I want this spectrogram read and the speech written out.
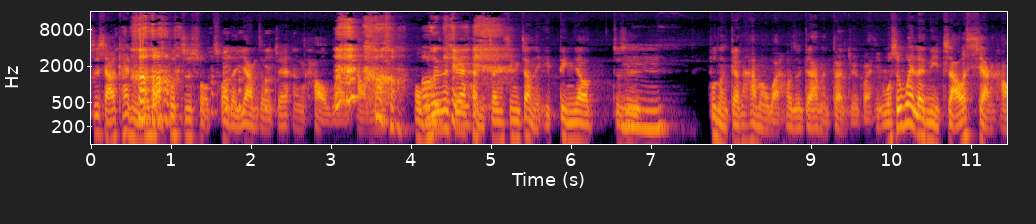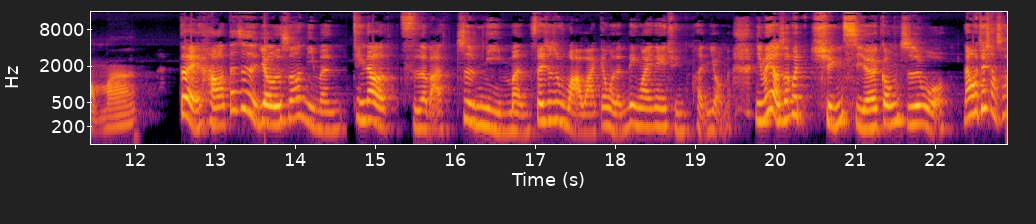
只 想要看你那种 不知所措的样子，我觉得很好玩，好吗？我不是那些很真心叫你一定要就是不能跟他们玩或者跟他们断绝关系，我是为了你着想，好吗？对，好，但是有的时候你们听到词了吧？是你们，所以就是娃娃跟我的另外那一群朋友们，你们有时候会群起而攻之我，然后我就想说，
